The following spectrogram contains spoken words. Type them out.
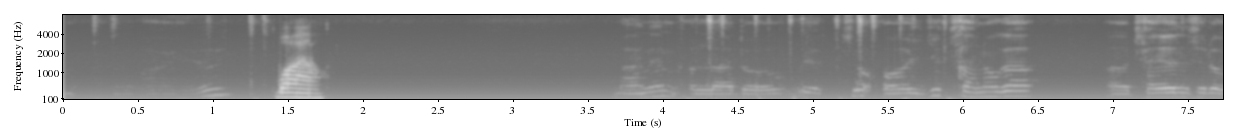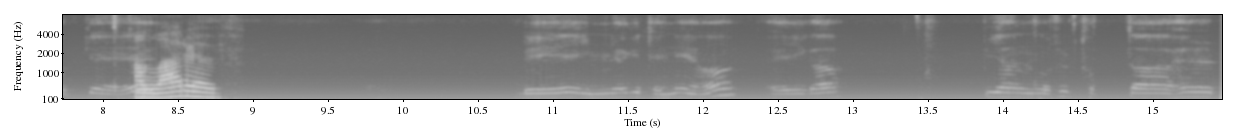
음, while while, a lot of였죠. 어, 이게 단어가 어, 자연스럽게 A lot of. 뇌에 입력이 되네요. A가 B 하는 것을 돕다 help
